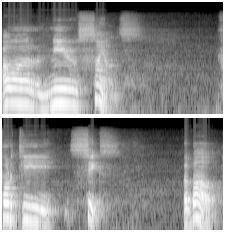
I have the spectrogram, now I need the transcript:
Our new science. 46 about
